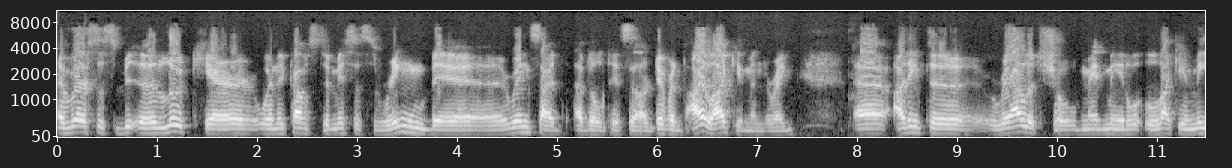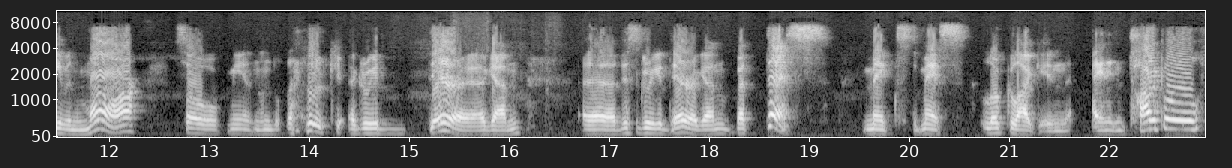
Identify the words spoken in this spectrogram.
versus uh, Luke here when it comes to Miz's Ring uh, ringside abilities are different. I like him in the ring. Uh, I think the reality show made me like him even more. So me and Luke agreed there again, uh, disagreed there again. But this makes the Miz look like an, an entitled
